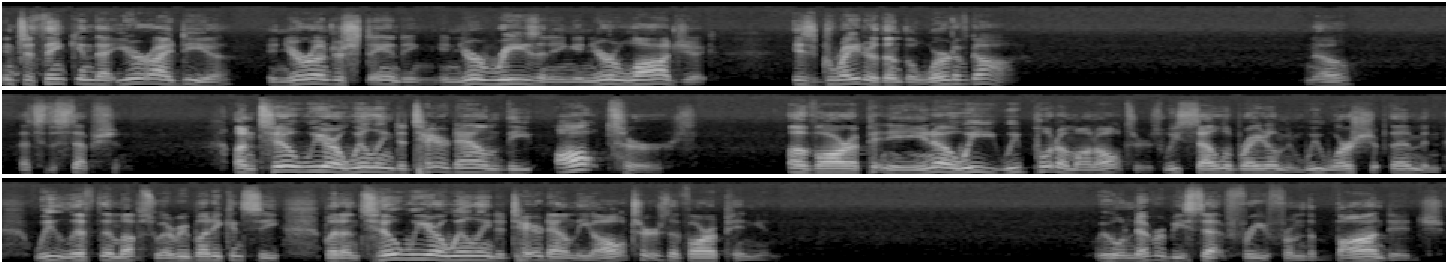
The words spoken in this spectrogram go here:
into thinking that your idea and your understanding and your reasoning and your logic is greater than the Word of God. No, that's deception. Until we are willing to tear down the altars of our opinion. You know, we, we put them on altars. We celebrate them and we worship them and we lift them up so everybody can see. But until we are willing to tear down the altars of our opinion, we will never be set free from the bondage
